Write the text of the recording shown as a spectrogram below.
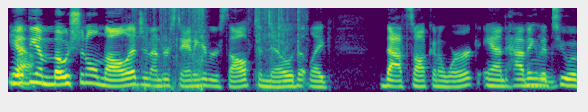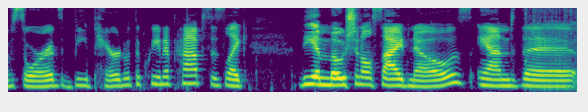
You have Yeah. the emotional knowledge and understanding of yourself to know that like that's not going to work. And having the Mhm. Two of Swords be paired with the Queen of Cups is like the emotional side knows and the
